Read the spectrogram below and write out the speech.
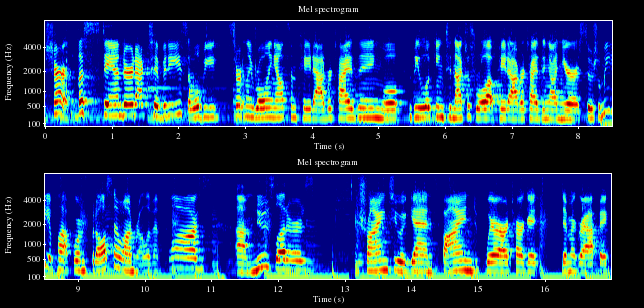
Sure. The standard activities. We'll be certainly rolling out some paid advertising. We'll be looking to not just roll out paid advertising on your social media platforms, but also on relevant blogs, um, newsletters, trying to, again, find where our target demographic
